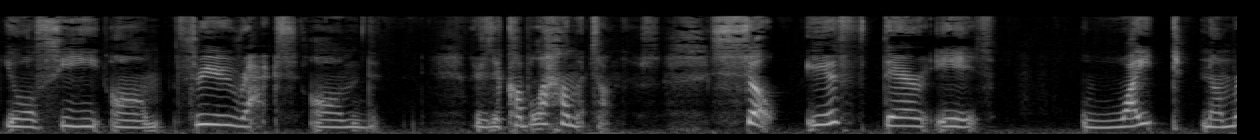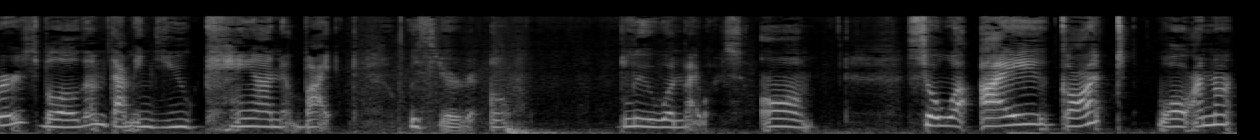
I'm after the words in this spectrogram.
you will see um three racks. Um, th- there's a couple of helmets on those. So if there is white numbers below them, that means you can buy it with your um blue one by ones. Um, so what I got, well, I'm not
